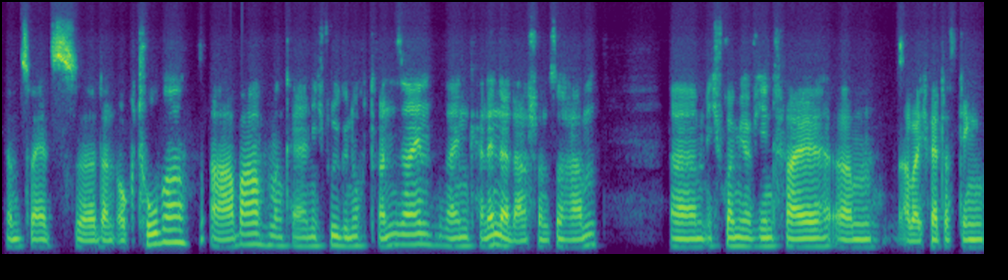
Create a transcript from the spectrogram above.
Wir haben zwar jetzt äh, dann Oktober, aber man kann ja nicht früh genug dran sein, seinen Kalender da schon zu haben. Ähm, ich freue mich auf jeden Fall, ähm, aber ich werde das Ding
